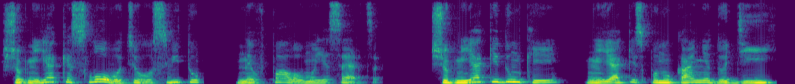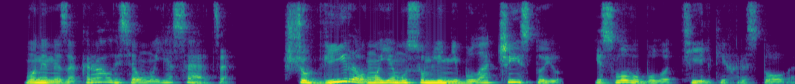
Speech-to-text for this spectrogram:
щоб ніяке слово цього світу не впало в моє серце, щоб ніякі думки, ніякі спонукання до дій вони не закралися в моє серце щоб віра в моєму сумлінні була чистою, і слово було тільки Христове.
